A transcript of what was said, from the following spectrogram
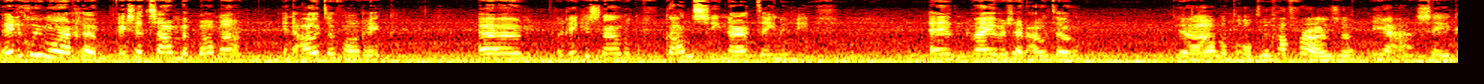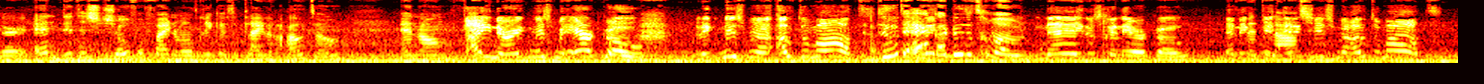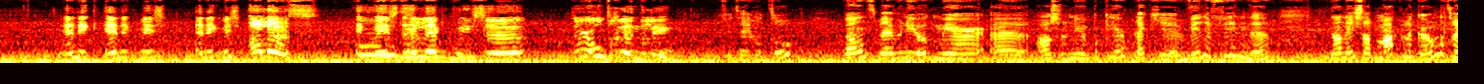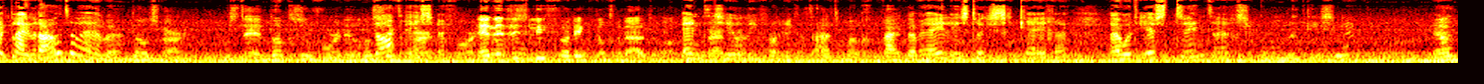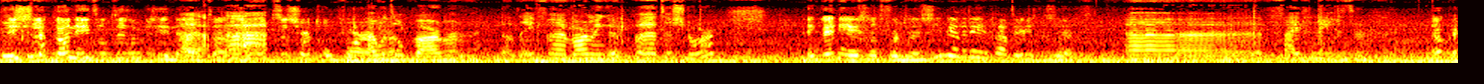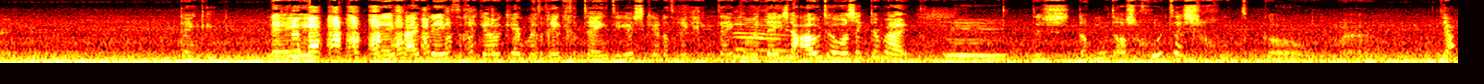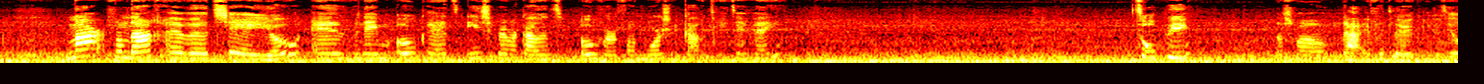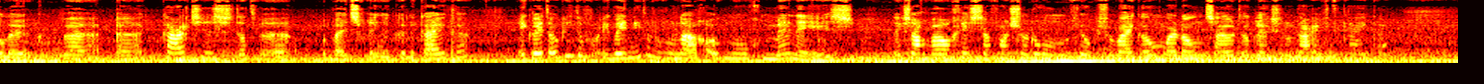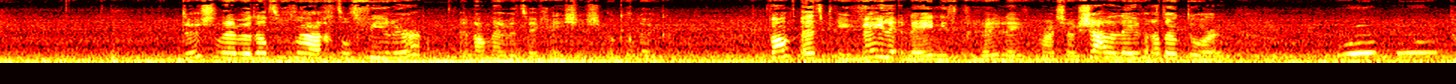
Hele goede morgen. Ik zit samen met mama in de auto van Rick. Ehm, Rick is namelijk op vakantie naar Tenerife. En wij hebben zijn auto. Ja, want Altwin gaat verhuizen. Ja, zeker. En dit is zoveel fijner, want Rick heeft een kleinere auto. En dan... Fijner, ik mis mijn airco. En ik mis mijn automaat. Doet de airco, doet het gewoon. Nee, dat is geen airco. En ik, en ik mis mijn automaat. En ik, en ik, mis, en ik mis alles. Ik mis de elektrische deurongrendeling. Ik vind het helemaal top. Want we hebben nu ook meer, eh, als we nu een parkeerplekje willen vinden, dan is dat makkelijker omdat we een kleinere auto hebben. Dat is waar. Dus de- dat is een voordeel. Dat, is waar. een voordeel. En het is lief voor Rick dat we de auto mogen En het is heel lief van Rick dat we de auto mogen gebruiken. We hebben hele instructies gekregen. Hij wordt eerst 20 seconden dieselen. Ja, dieselen? kan niet, want het is een benzineauto. Oh ja. Hij moet een soort opwarmen. Hij moet opwarmen. Dat even warming up eh, tussendoor. Ik weet niet eens wat voor de benzine erin gaat, eerlijk gezegd. Eh 95, Oké. denk ik. Nee, nee, 95. Ik heb een keer met Rick getankt. De eerste keer dat Rick ging tanken met deze auto was ik erbij. Dus dat moet als goed is goed komen. Ja. Maar vandaag hebben we het CAO en we nemen ook het Instagram account over van Horse Country TV. Toppie. Wel, ja, ik vind het leuk. Ik vind het heel leuk. We eh, kaartjes dat we bij het springen kunnen kijken. Ik weet ook niet of, ik weet niet of er vandaag ook nog mennen is. Ik zag wel gisteren van Chardon filmpjes voorbij komen, maar dan zou het ook leuk zijn om daar even te kijken. Dus dan hebben we dat vandaag tot 4 uur. En dan hebben we twee feestjes. Ook heel leuk. Want het privéleven, nee niet het privéleven, maar het sociale leven gaat ook door. Woep, woep.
